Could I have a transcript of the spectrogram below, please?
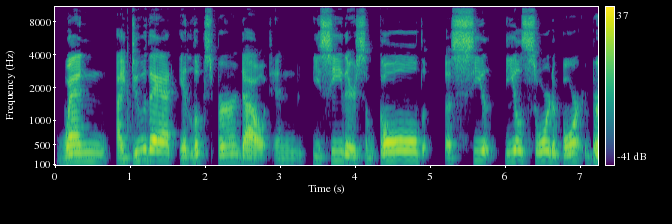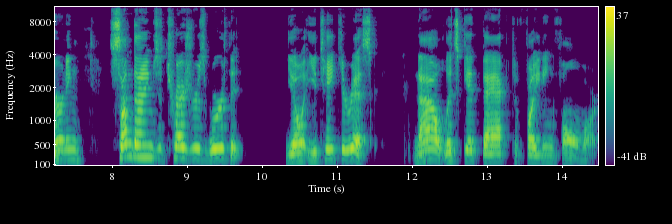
when I do that, it looks burned out. And you see there's some gold, a steel sword burning. Sometimes the treasure is worth it. You know, you take your risk. Now, let's get back to fighting Falmer.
